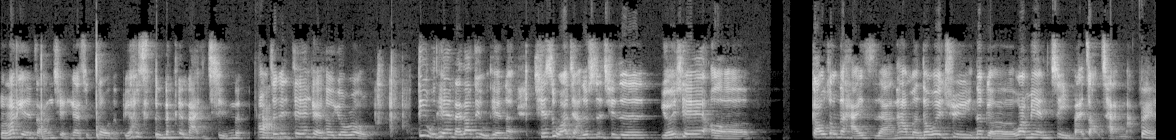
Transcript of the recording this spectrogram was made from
妈妈给你早上钱应该是够的，不要吃那个奶精了。好，这个今天可以喝优酪。第五天来到第五天了，其实我要讲就是，其实有一些呃高中的孩子啊，他们都会去那个外面自己买早餐嘛。对，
